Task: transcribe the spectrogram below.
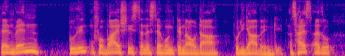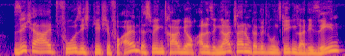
denn wenn du hinten vorbeischießt, dann ist der Hund genau da, wo die Gabe hingeht. Das heißt also, Sicherheit, Vorsicht geht hier vor allem. Deswegen tragen wir auch alle Signalkleidung, damit wir uns gegenseitig sehen.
